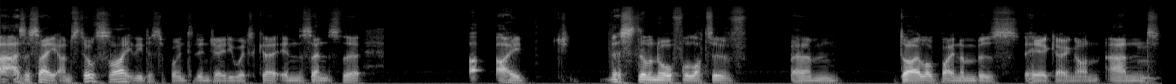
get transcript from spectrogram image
as I say, I'm still slightly disappointed in Jodie Whittaker in the sense that I, I there's still an awful lot of um, dialogue by numbers here going on, and Mm.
